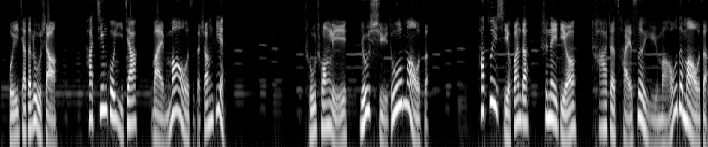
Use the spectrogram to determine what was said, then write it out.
回家的路上，他经过一家卖帽子的商店。橱窗里有许多帽子，他最喜欢的是那顶插着彩色羽毛的帽子。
